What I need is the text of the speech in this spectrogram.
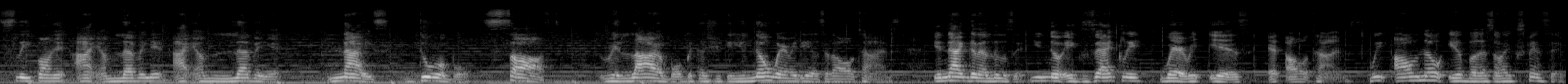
sleep on it. I am loving it. I am loving it. Nice, durable, soft, reliable because you can you know where it is at all times. You're not gonna lose it. You know exactly where it is at all times. We all know earbuds are expensive.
